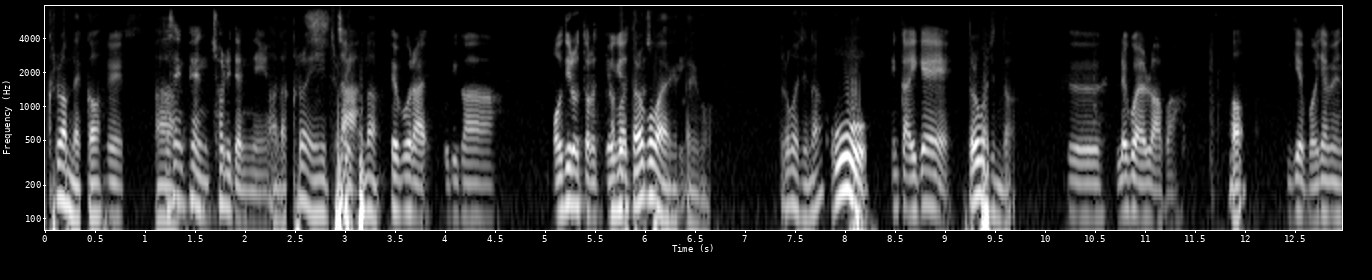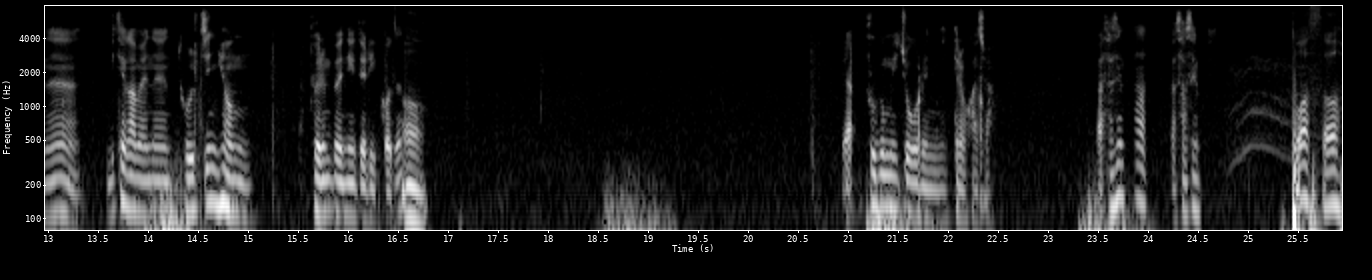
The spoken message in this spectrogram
크롬 내꺼. 네, 아, 사생팬 처리됐네요. 아, 나 크롬 이미 들고 자, 있구나. 배보라, 우리가 어디로 떨어, 여기 여기 떨고 봐야겠다, 이거. 떨궈지나? 오! 그러니까 이게 떨궈진다. 그 레고 일로 와봐. 어? 이게 뭐냐면은 밑에 가면은 돌진형 돌연변이들이 있거든. 어. 야, 부금이 쪽으로 있는 데려가자. 야, 사생팬 야, 사생팬, 또 왔어.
